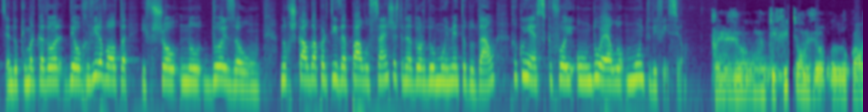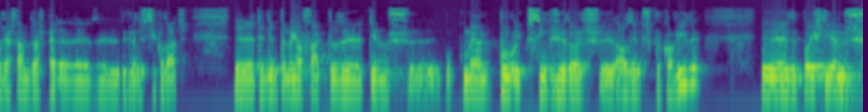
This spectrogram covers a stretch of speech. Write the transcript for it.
sendo que o marcador deu reviravolta e fechou no 2 a 1. No rescaldo à partida, Paulo Sanches treinador do Movimento do Dão, reconhece que foi um duelo muito difícil. Foi um jogo muito difícil, um jogo do qual já estávamos à espera de, de, de grandes dificuldades, eh, atendendo também ao facto de termos, eh, como é público, cinco jogadores eh, ausentes por Covid. Eh, depois tivemos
